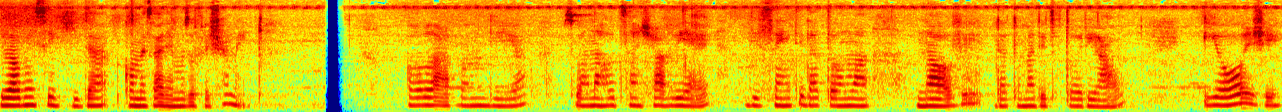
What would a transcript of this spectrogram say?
e logo em seguida começaremos o fechamento. Olá, bom dia. Sou Ana San Xavier, discente da turma 9 da turma de tutorial. E hoje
